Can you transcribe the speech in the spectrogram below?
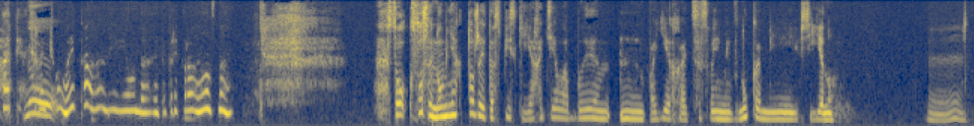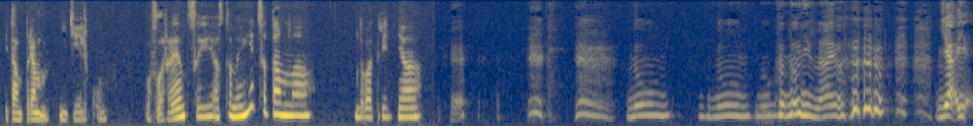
Опять ну... хочу в Италию, да, это прекрасно. Слушай, ну у меня тоже это в списке. Я хотела бы поехать со своими внуками в Сиену. Mm. И там прям недельку во Флоренции, остановиться там на 2-3 дня. Ну, ну, ну, ну, не знаю. я, я,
